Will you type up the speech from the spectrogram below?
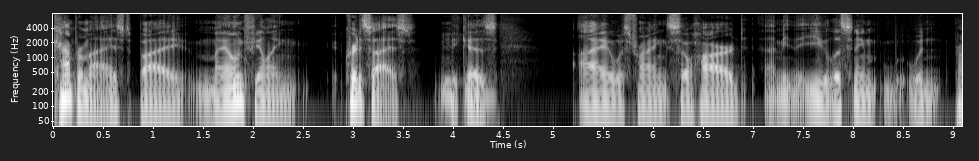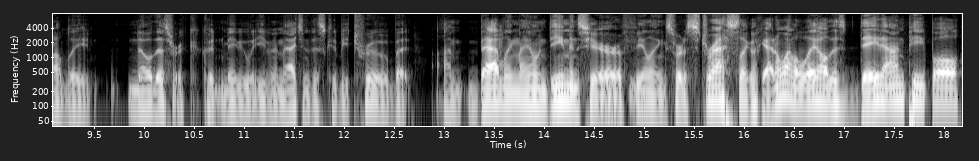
compromised by my own feeling criticized mm-hmm. I was trying so hard. I mean, you listening wouldn't probably know this or could maybe would even imagine this could be true, but I'm battling my own demons here of Mm-hmm. feeling sort of stressed. Like, okay, I don't want to lay all this data on people,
